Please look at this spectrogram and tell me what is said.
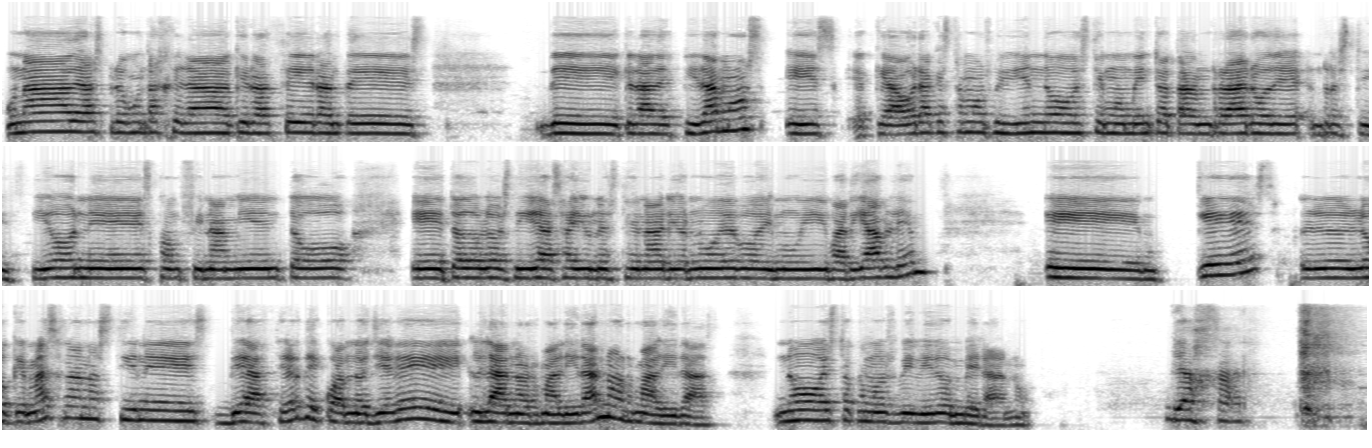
Una de las preguntas que la quiero hacer antes de que la despidamos es que ahora que estamos viviendo este momento tan raro de restricciones, confinamiento, eh, todos los días hay un escenario nuevo y muy variable, eh, ¿qué es lo que más ganas tienes de hacer de cuando llegue la normalidad, normalidad? No esto que hemos vivido en verano. Viajar.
